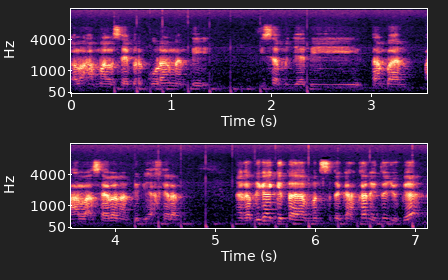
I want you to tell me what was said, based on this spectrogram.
Kalau amal saya berkurang nanti bisa menjadi tambahan pahala saya nanti di akhirat. Nah ketika kita mensedekahkan itu juga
